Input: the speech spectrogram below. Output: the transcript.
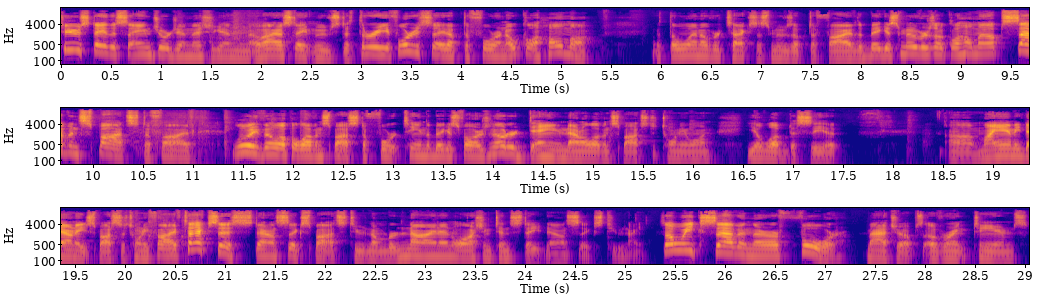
Two stay the same. Georgia and Michigan. Ohio State moves to three. Florida State up to four. And Oklahoma, with the win over Texas, moves up to five. The biggest movers, Oklahoma up seven spots to five. Louisville up 11 spots to 14. The biggest fallers, Notre Dame down 11 spots to 21. You love to see it. Uh, Miami down eight spots to 25. Texas down six spots to number nine. And Washington State down six to nine. So, week seven, there are four matchups of ranked teams.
